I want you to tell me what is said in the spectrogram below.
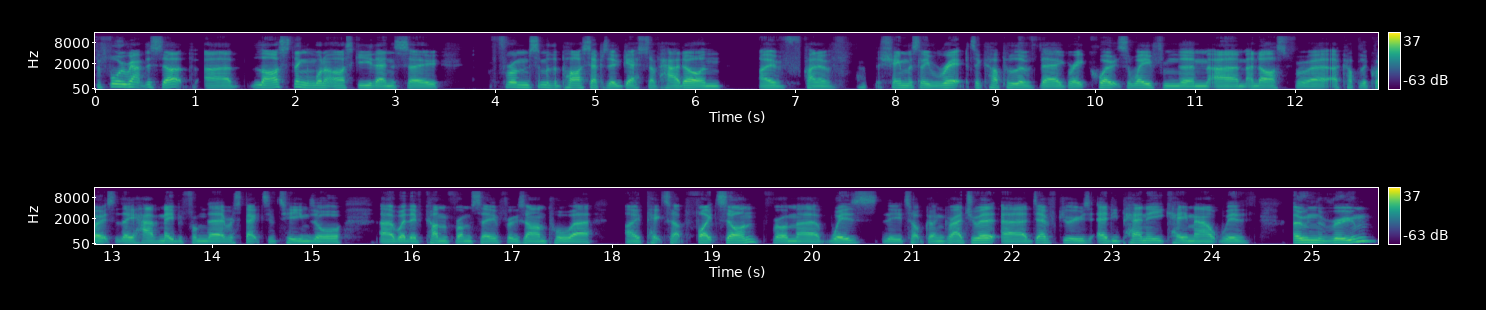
before we wrap this up, uh, last thing I want to ask you then. So, from some of the past episode guests I've had on, I've kind of shamelessly ripped a couple of their great quotes away from them um, and asked for a, a, couple of quotes that they have maybe from their respective teams or uh, where they've come from. So, for example, uh, I picked up Fights On from uh, Wiz, the Top Gun graduate. Uh, DEVGRU's Eddie Penny came out with Own the Room,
